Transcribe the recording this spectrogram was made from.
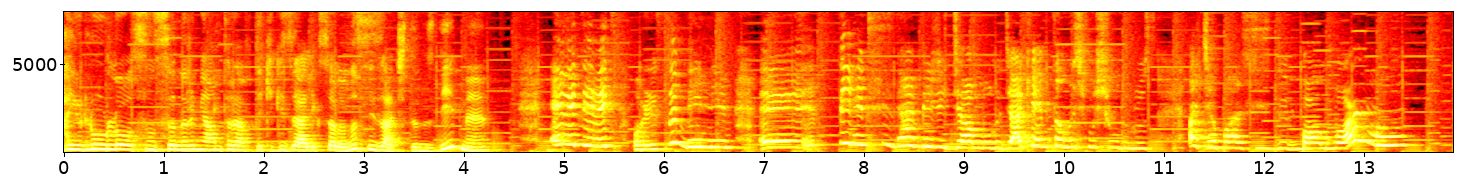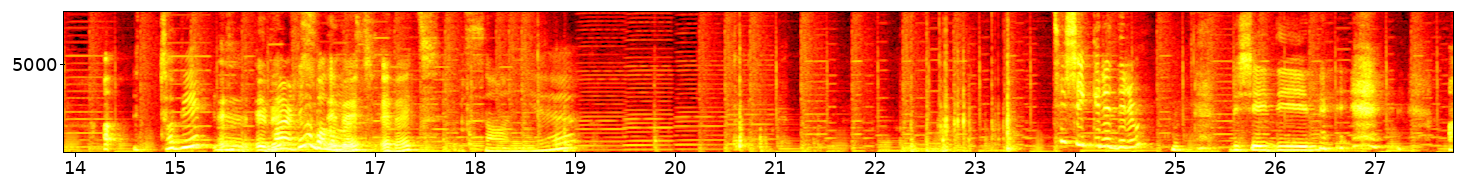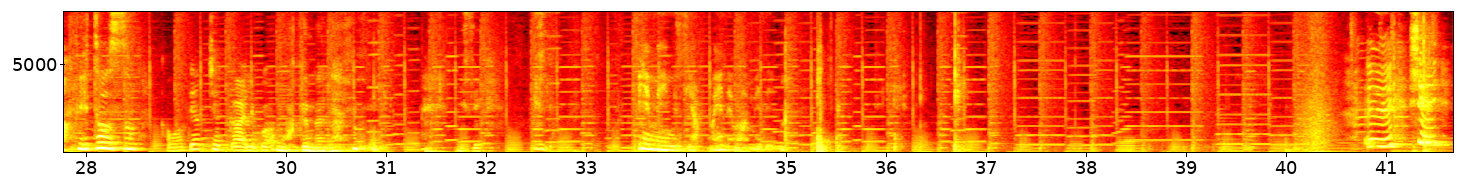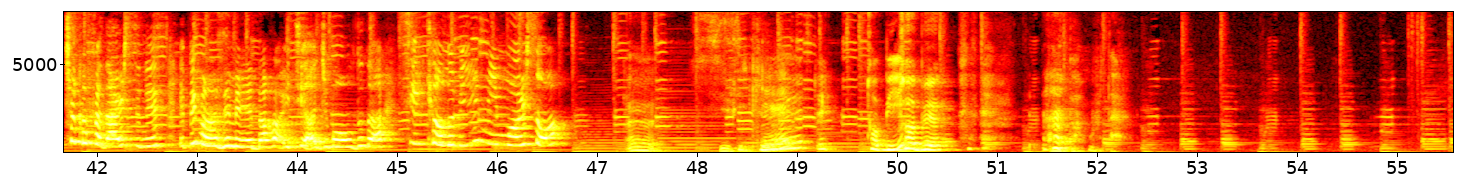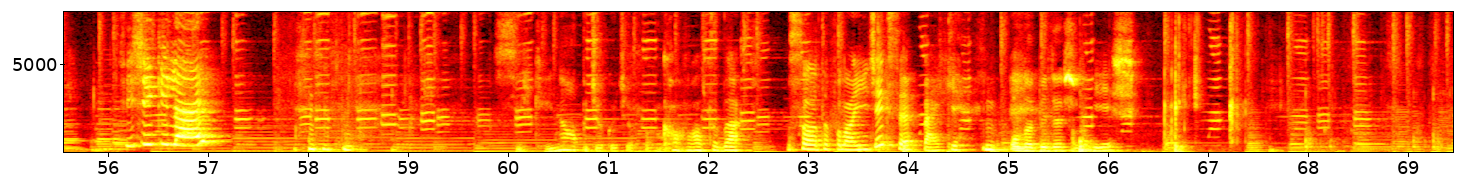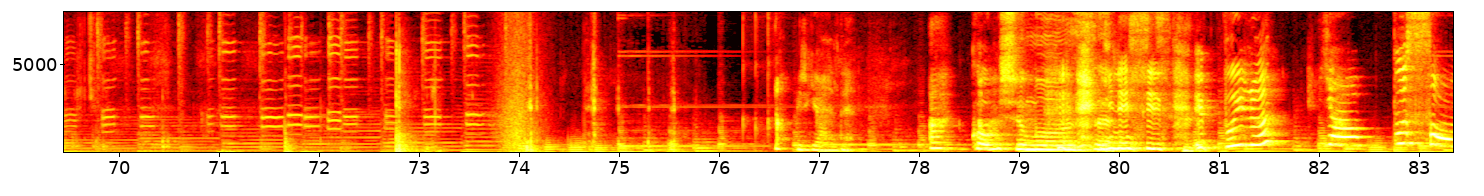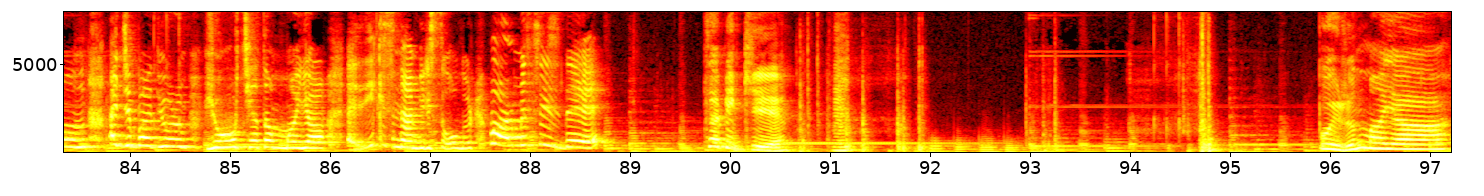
Hayırlı uğurlu olsun sanırım yan taraftaki güzellik salonu siz açtınız değil mi? Evet evet orası benim. Ee, benim sizden bir ricam olacak. Hem tanışmış oluruz. Acaba sizde bal var mı? tabii. Var değil mi balımız? Ee, Evet, evet. Bir saniye. Teşekkür ederim. Bir şey değil. Afiyet olsun. Kahvaltı yapacak galiba. Muhtemelen. İhtiyacım oldu da sirke alabilir miyim varsa? Ee, sirke. tabii. Tabii. Burada burada. Teşekkürler. Sirkeyi ne yapacak acaba? Kahvaltıda salata falan yiyecekse belki Olabilir. olabilir. Geldi. Ah komşumuz. Yine siz. E, buyurun. Ya bu son. Acaba diyorum yoğurt ya da maya. E, ikisinden birisi olur. Var mı sizde? Tabii ki. Buyurun Maya.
